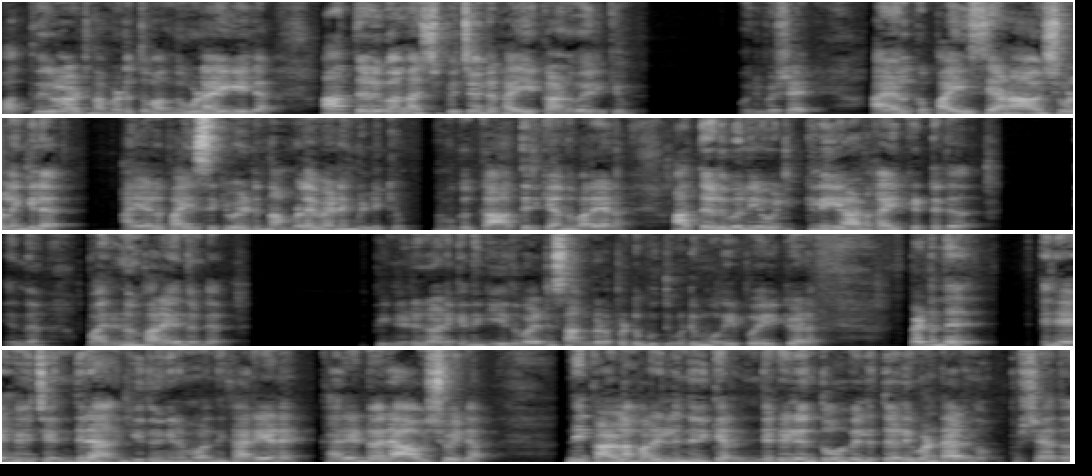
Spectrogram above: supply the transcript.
പദ്ധതികളായിട്ട് നമ്മുടെ അടുത്ത് വന്നുകൂടായികയില്ല. ആ തെളിവ് ആ നശിപ്പിച്ചവന്റെ കയ്യിൽ കാണുമായിരിക്കും. ഒരുപക്ഷെ അയാൾക്ക് പൈസയാണ് ആവശ്യമുള്ളെങ്കിൽ അയാൾ പൈസയ്ക്ക് വേണ്ടി നമ്മളെ വേണേൽ വിളിക്കും. നമുക്ക് കാത്തിരിക്കാന്ന് പറയണം. ആ തെളിവ് നീ ഒരിക്കലും ഇയാളുടെ കൈ കിട്ടരുത് എന്ന് വരുണും പറയുന്നുണ്ട്. പിന്നീട് കാണിക്കുന്ന ഗീതു വളരെ സങ്കടപ്പെട്ട് ബുദ്ധിമുട്ടി മുറിയിൽ പോയിരിക്കുകയാണ് പെട്ടെന്ന് രേഖ വെച്ച് എന്തിനാ ഗീതു ഇങ്ങനെ മോൾ നീ കരയണേ? കരയേണ്ട ഒരാവശ്യമില്ല നീ കള്ളം പറയില്ലെന്ന് എനിക്കറിയാം. നിന്റെ കയ്യിൽ എന്തോ വലിയ തെളിവുണ്ടായിരുന്നു. പക്ഷെ അത്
